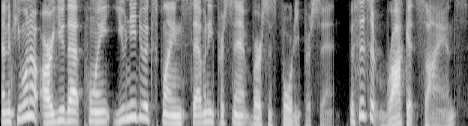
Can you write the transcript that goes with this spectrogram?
And if you want to argue that point, you need to explain 70% versus 40%. This isn't rocket science.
